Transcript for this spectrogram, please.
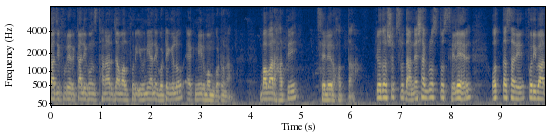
গাজীপুরের কালীগঞ্জ থানার জামালপুর ইউনিয়নে ঘটে গেল এক নির্মম ঘটনা। বাবার হাতে ছেলের হত্যা। প্রিয় দর্শক শ্রোতা, নেশাগ্রস্ত ছেলের অত্যাচারে পরিবার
